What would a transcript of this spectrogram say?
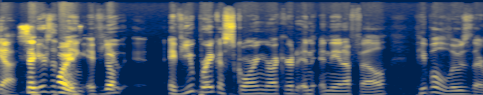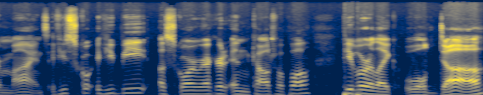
yeah, here's the points. thing: if you if you break a scoring record in, in the NFL, people lose their minds. If you score, if you beat a scoring record in college football, people are like, "Well, duh."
